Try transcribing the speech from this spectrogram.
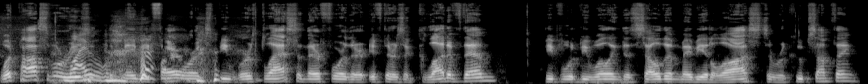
What possible reason could maybe fireworks be worth less, and therefore, there if there's a glut of them, people would be willing to sell them maybe at a loss to recoup something?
